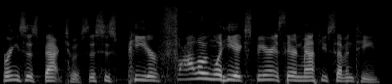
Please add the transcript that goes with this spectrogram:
brings this back to us. This is Peter following what he experienced there in Matthew 17.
